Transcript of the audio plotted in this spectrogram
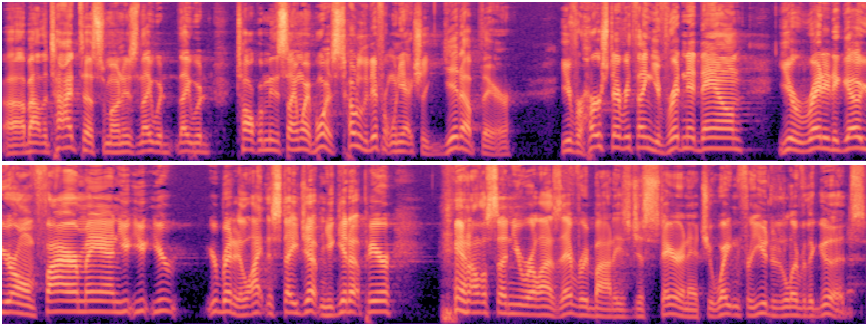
uh, about the tithe testimonies, and they would they would talk with me the same way. Boy, it's totally different when you actually get up there You've rehearsed everything. You've written it down. You're ready to go. You're on fire, man. You, you, you're, you're ready to light the stage up. And you get up here, and all of a sudden you realize everybody's just staring at you, waiting for you to deliver the goods.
